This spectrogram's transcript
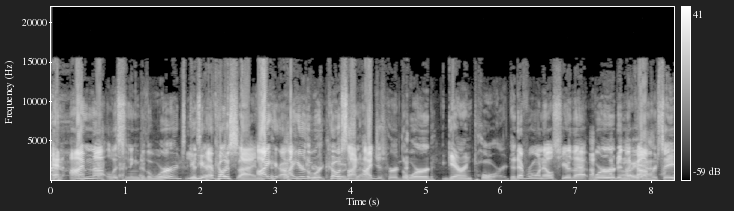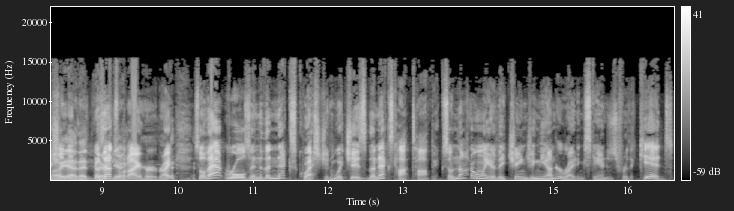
and I'm not listening to the words. You hear every- cosign. I hear, I hear the word cosign. I just heard the word guarantor. Did everyone else hear that word in oh, the Oh, yeah. conversation? Oh, yeah, Because that- that's gar- what I heard, right? so that rolls into the next question, which is the next hot topic. So not only are they changing the underwriting standards for the kids,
